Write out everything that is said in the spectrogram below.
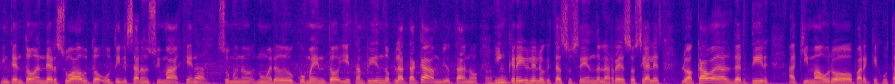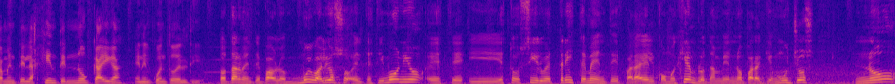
intentó vender su auto, utilizaron su imagen, su número de documento y están pidiendo plata a cambio, Tano. Increíble lo que está sucediendo en las redes sociales. Lo acaba de advertir aquí Mauro para que justamente la gente no caiga en el cuento del tío. Totalmente, Pablo. Muy valioso el testimonio este, y esto sirve tristemente para él como ejemplo también, no para que muchos no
